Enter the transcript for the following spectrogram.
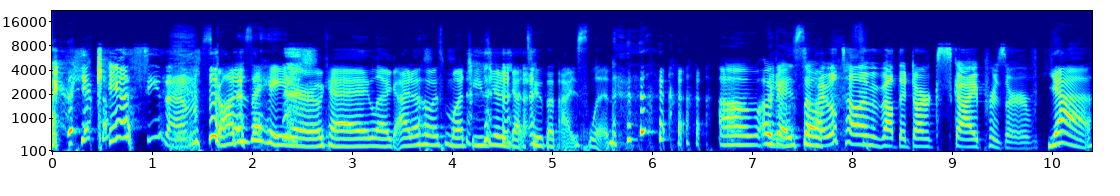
you can't see them. Scott is a hater, okay? Like, Idaho is much easier to get to than Iceland. Um, okay, so I will tell him about the dark sky preserve. Yeah,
